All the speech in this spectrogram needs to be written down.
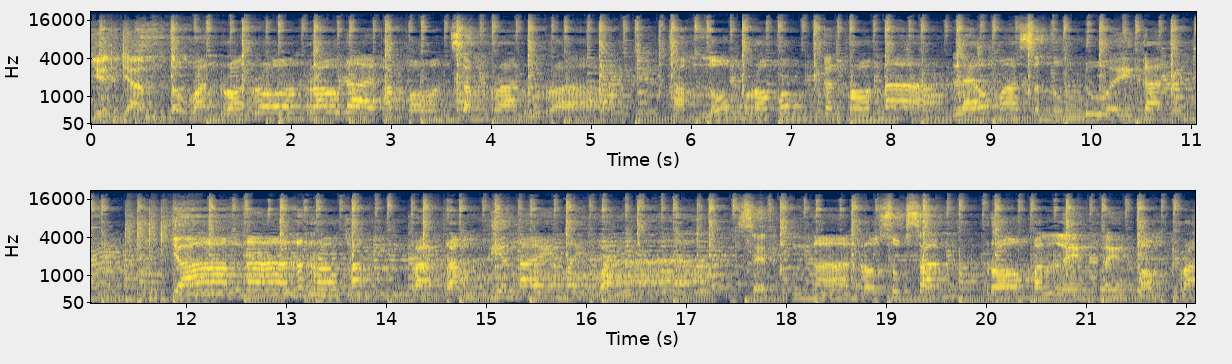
เย็นยามตะวันร้อนร้อนเราได้พักผ่อนสำราญอุราคำลงเราพบกันพร้อมหน้า แล้วมาสนุกด้วยกัน ยามงานนั้นเราทำรางรำเพียงไหนไม่หวั่นเสร็จงานเราสุขสันต์ร้องบรรเลงเพลงปลอมใคร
